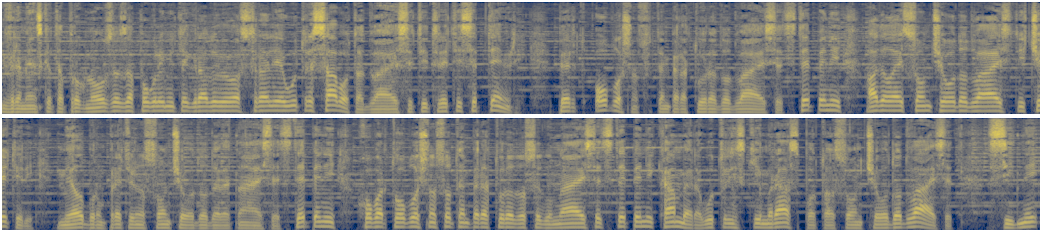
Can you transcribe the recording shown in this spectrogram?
И временската прогноза за поголемите градови во Австралија утре сабота, 23 септември. Перт облачно со температура до 20 степени, Аделајд сончево до 24, Мелбурн претежно сончево до 19 степени, Хобарт облачно со температура до 17 степени, Камбера утрински мраз, потоа сончево до 20, Сиднеј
